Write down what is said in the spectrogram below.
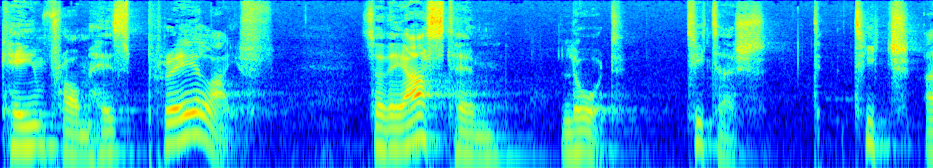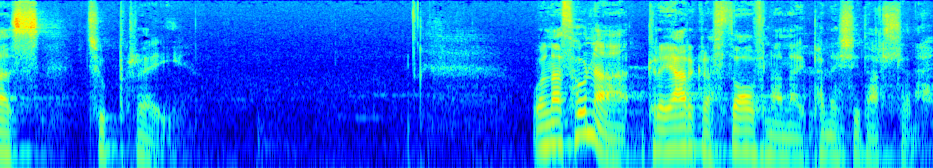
came from his prayer life. So they asked him, Lord, teach us, teach us to pray. Wel, nath hwnna greu argraff ddofn arna i pan nes i ddarllen e.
